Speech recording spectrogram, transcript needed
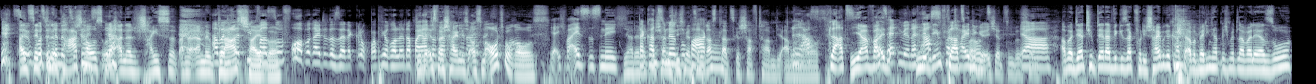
Jetzt als jetzt in einem Parkhaus oder ja. an eine Scheiße, an eine, an eine Aber dieser Typ Glasscheibe. war so vorbereitet, dass er eine Klopapierrolle dabei Ja, hat. der ist und dann wahrscheinlich aus dem Auto raus. Ja, ich weiß es nicht. Ja, der da wird kannst du nirgendwo nicht mehr zum parken. Rastplatz geschafft haben, die arme Maus. Rastplatz. Ja, weil Als hätten wir einen nee, den Rastplatz verteidige ich jetzt ein bisschen. Ja. Aber der Typ, der da wie gesagt vor die Scheibe gekackt hat, aber Berlin hat mich mittlerweile ja so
